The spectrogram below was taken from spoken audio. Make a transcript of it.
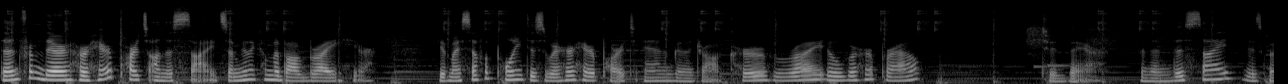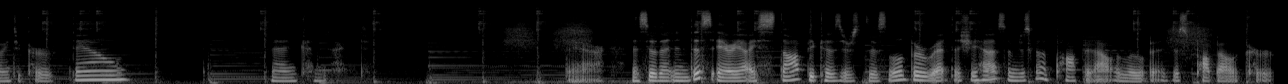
Then from there, her hair parts on the side. So I'm going to come about right here. Give myself a point. This is where her hair parts. And I'm going to draw a curve right over her brow to there. And then this side is going to curve down and connect. There. And so then in this area, I stop because there's this little barrette that she has. So I'm just going to pop it out a little bit. Just pop out a curve.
